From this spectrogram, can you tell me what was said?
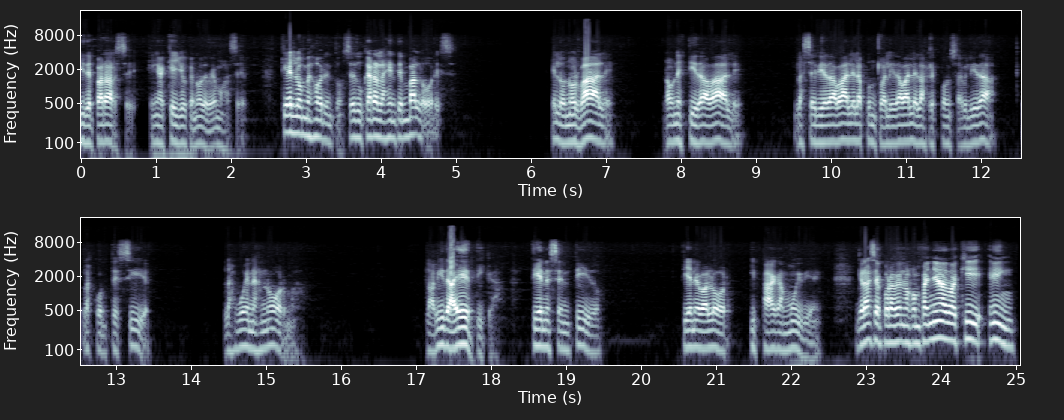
y de pararse en aquello que no debemos hacer. ¿Qué es lo mejor entonces? Educar a la gente en valores. El honor vale, la honestidad vale, la seriedad vale, la puntualidad vale, la responsabilidad, la cortesía. las buenas normas, la vida ética, tiene sentido, tiene valor y paga muy bien. Gracias por habernos acompañado aquí en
